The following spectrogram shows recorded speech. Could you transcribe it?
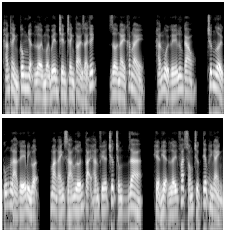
Hắn thành công nhận lời mời bên trên tranh tài giải thích, giờ này khắc này, hắn ngồi ghế lưng cao, trước người cũng là ghế bình luận, màn ánh sáng lớn tại hắn phía trước chống ra, hiện hiện lấy phát sóng trực tiếp hình ảnh.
